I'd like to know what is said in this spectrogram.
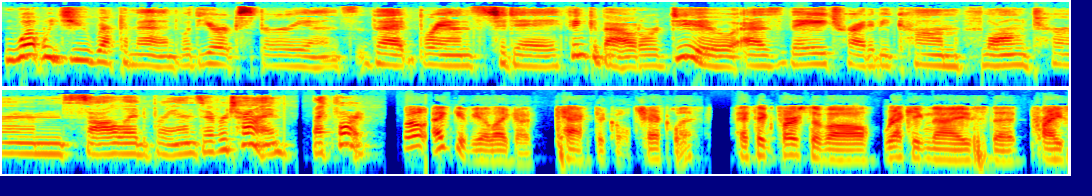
What would you recommend with your experience that brands today think about or do as they try to become long-term solid brands over time, like Ford? Well, I'd give you like a tactical checklist. I think first of all, recognize that price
